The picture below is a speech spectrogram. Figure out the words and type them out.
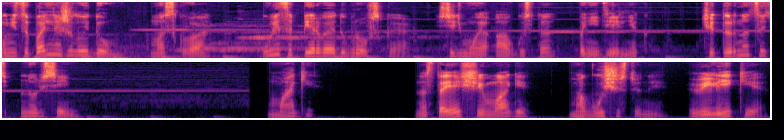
Муниципальный жилой дом. Москва. Улица 1 Дубровская. 7 августа. Понедельник. 14.07. Маги? Настоящие маги? Могущественные? Великие?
